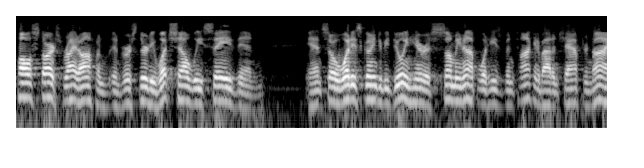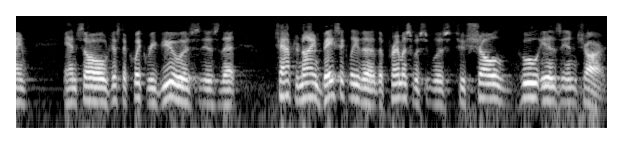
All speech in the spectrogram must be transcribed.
Paul starts right off in, in verse 30. What shall we say then? And so what he's going to be doing here is summing up what he's been talking about in chapter 9. And so just a quick review is, is that chapter 9, basically the, the premise was, was to show who is in charge.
